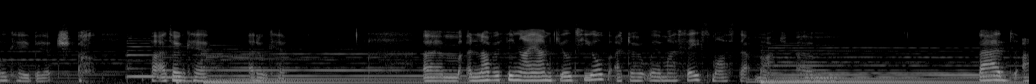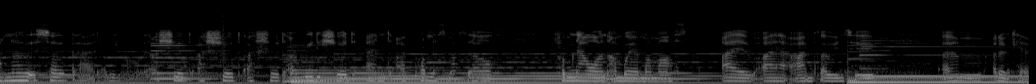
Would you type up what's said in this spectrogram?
okay, bitch. but I don't care. I don't care. Um, another thing I am guilty of, I don't wear my face mask that much. Um, bad, I know it's so bad. I should, I should, I should, I really should. And I promise myself from now on, I'm wearing my mask. I, I, I'm going to. Um, I don't care.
